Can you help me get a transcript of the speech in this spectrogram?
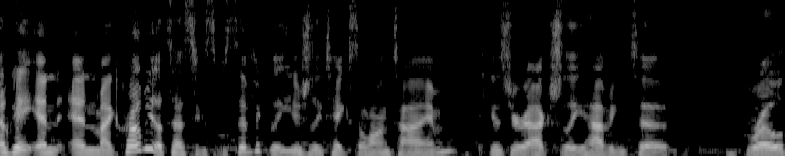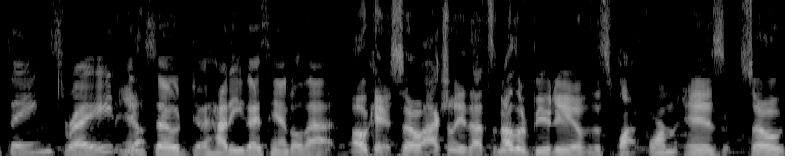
Okay, and and microbial testing specifically usually takes a long time because you're actually having to grow things, right? Yeah. And so, how do you guys handle that? Okay, so actually, that's another beauty of this platform is so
